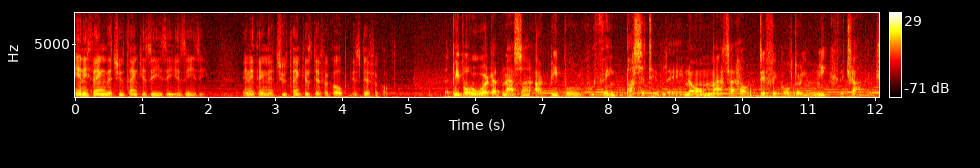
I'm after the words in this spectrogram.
anything that you think is easy is easy. Anything that you think is difficult is difficult. The people who work at NASA are people who think positively, no matter how difficult or unique the challenge.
